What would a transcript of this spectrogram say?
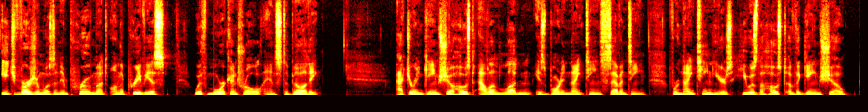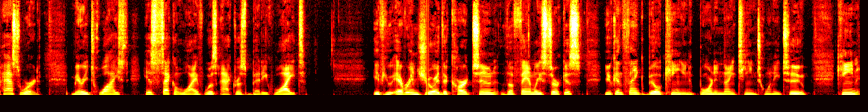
Each version was an improvement on the previous, with more control and stability. Actor and game show host Allen Ludden is born in 1917. For 19 years, he was the host of the game show Password. Married twice, his second wife was actress Betty White. If you ever enjoyed the cartoon The Family Circus, you can thank Bill Keane, born in 1922. Keane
